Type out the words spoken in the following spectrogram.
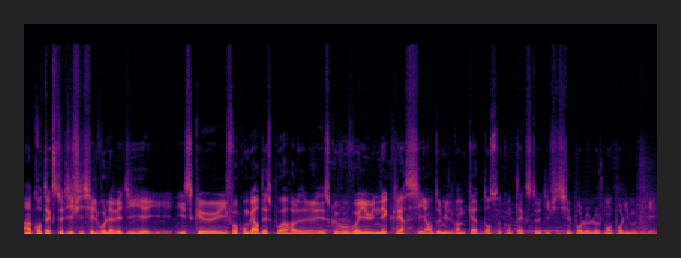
Un contexte difficile, vous l'avez dit. Est-ce qu'il faut qu'on garde espoir? Est-ce que vous voyez une éclaircie en 2024 dans ce contexte difficile pour le logement, pour l'immobilier?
